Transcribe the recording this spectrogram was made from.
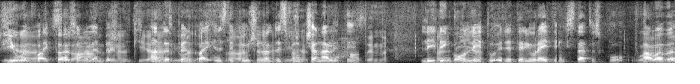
fueled by personal ambitions, underpinned by institutional dysfunctionality leading only to a deteriorating status quo. However,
